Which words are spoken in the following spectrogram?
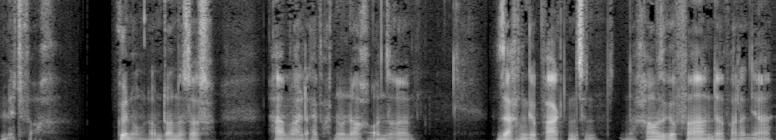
Mittwoch. Genau, und am Donnerstag haben wir halt einfach nur noch unsere Sachen gepackt und sind nach Hause gefahren. Da war dann ja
